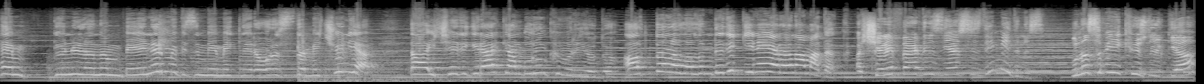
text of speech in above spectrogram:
Hem Gönül Hanım beğenir mi bizim yemekleri orası da meçhul ya. Daha içeri girerken burun kıvırıyordu. Alttan alalım dedik yine yaranamadık. Ay şeref verdiğiniz yer siz değil miydiniz? Bu nasıl bir ikiyüzlülük ya?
